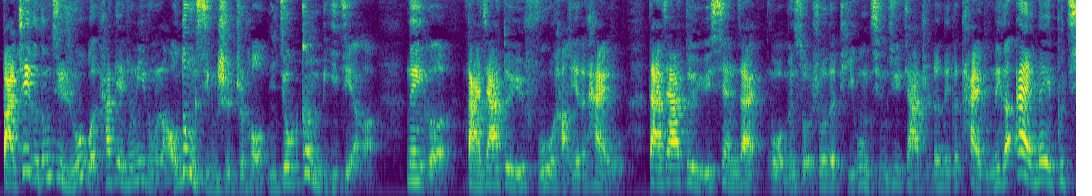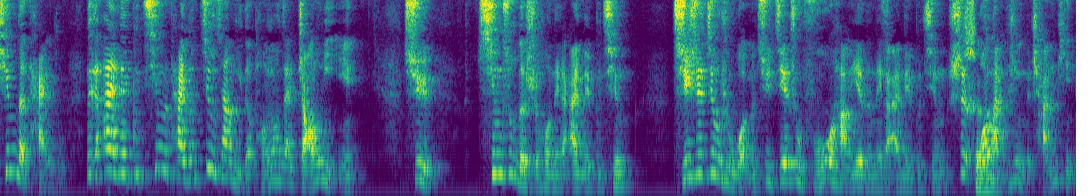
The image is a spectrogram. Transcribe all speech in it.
把这个东西，如果它变成了一种劳动形式之后，你就更理解了那个大家对于服务行业的态度，大家对于现在我们所说的提供情绪价值的那个态度，那个暧昧不清的态度，那个暧昧不清的态度，就像你的朋友在找你去倾诉的时候那个暧昧不清。其实就是我们去接触服务行业的那个暧昧不清，是我买的是你的产品，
